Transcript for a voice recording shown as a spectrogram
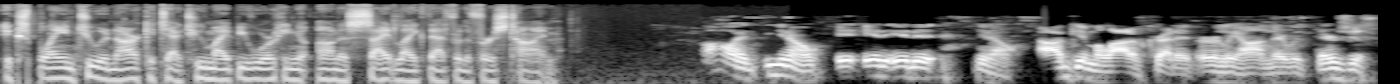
explain to an architect who might be working on a site like that for the first time? Oh, it, you know, it, it, it, you know, I'll give him a lot of credit early on. There was, there's just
